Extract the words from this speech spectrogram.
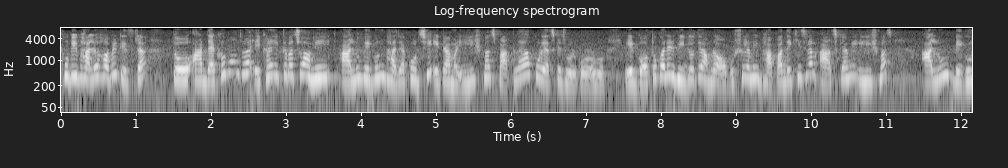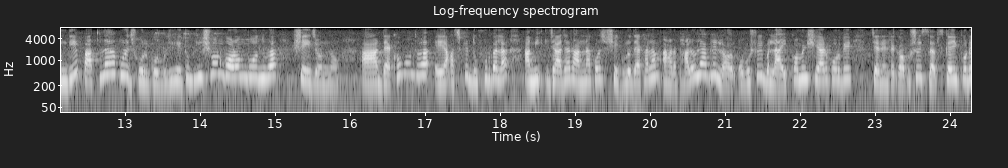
খুবই ভালো হবে টেস্টটা তো আর দেখো বন্ধুরা, এখানে দেখতে পাচ্ছ, আমি আলু বেগুন ভাজা করছি, এটা আমার ইলিশ মাছ পাতলা করে আজকে ঝোল করব। এর গতকালের ভিডিওতে আমরা অবশ্যই আমি ভাপা দেখিয়েছিলাম, আজকে আমি ইলিশ মাছ আলু, বেগুন দিয়ে পাতলা করে ঝোল করব, যেহেতু ভীষণ গরম বন্ধুরা, সেই জন্য। আর দেখো বন্ধুরা আজকে দুপুরবেলা আমি যা যা রান্না করেছি সেগুলো দেখালাম। আর ভালো লাগলে অবশ্যই লাইক কমেন্ট শেয়ার করবে। চ্যানেলটাকে অবশ্যই সাবস্ক্রাইব করে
